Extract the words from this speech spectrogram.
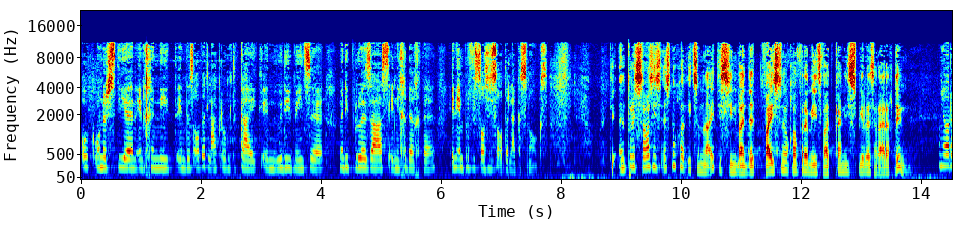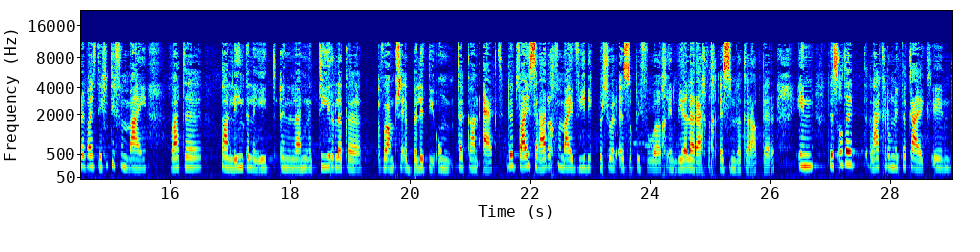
ook ondersteun en geniet en dis altyd lekker om te kyk en hoe die mense met die prosas en die gedigte en die improvisasies altyd lekker snaaks. Die improvisasies is nogal iets om na uit te sien want dit wys nogal vir 'n mens wat kan die spelers regtig doen. Ja, dit wys definitief vir my wat 'n talent hulle het in hulle natuurlike of amper sy ability om te kan act. Dit wys regtig vir my wie die persoon is op die verhoog en wie hulle regtig is in hulle karakter. En dis altyd lekker om net te kyk en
